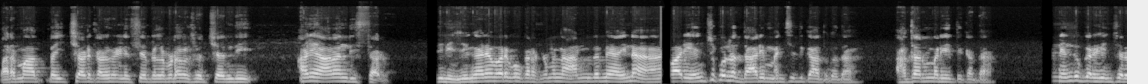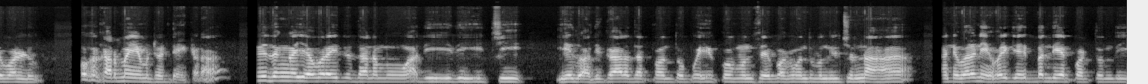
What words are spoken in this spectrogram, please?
పరమాత్మ ఇచ్చాడు కనుక నేను సేపు నిలబడవలసి వచ్చింది అని ఆనందిస్తాడు. ఇది నిజంగానే వరకు ఒక రకమైన ఆనందమే అయినా వారు ఎంచుకున్న దారి మంచిది కాదు కదా అధర్మరీతి కదా. ఎందుకు గ్రహించరు వాళ్ళు? ఒక కర్మ ఏమిటంటే ఇక్కడ ఈ విధంగా ఎవరైతే ధనము అది ఇది ఇచ్చి ఏదో అధికార తత్వంతో పోయి ఎక్కువ ముందుసేపు భగవంతు ముందు నిల్చున్నా దాని వలన ఎవరికి ఇబ్బంది ఏర్పడుతుంది?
